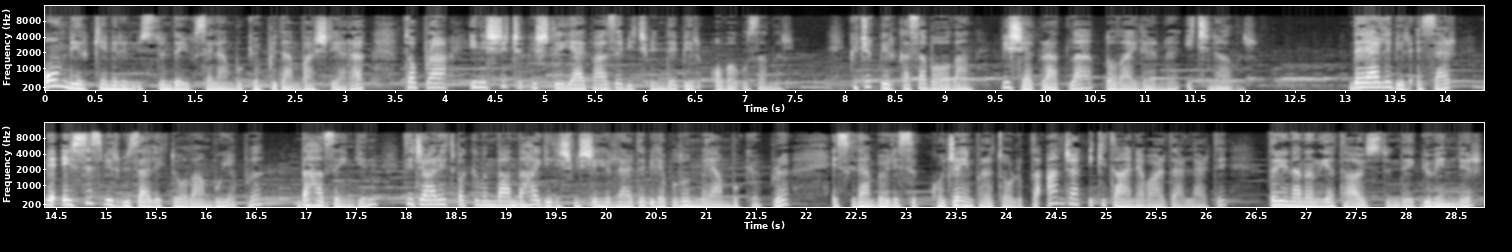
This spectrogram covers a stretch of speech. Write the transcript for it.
11 kemerin üstünde yükselen bu köprüden başlayarak toprağa inişli çıkışlı yelpaze biçiminde bir ova uzanır. Küçük bir kasaba olan Vişegrad'la dolaylarını içine alır. Değerli bir eser ve eşsiz bir güzellikte olan bu yapı, daha zengin, ticaret bakımından daha gelişmiş şehirlerde bile bulunmayan bu köprü, eskiden böylesi koca imparatorlukta ancak iki tane var derlerdi. Drina'nın yatağı üstünde güvenilir,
